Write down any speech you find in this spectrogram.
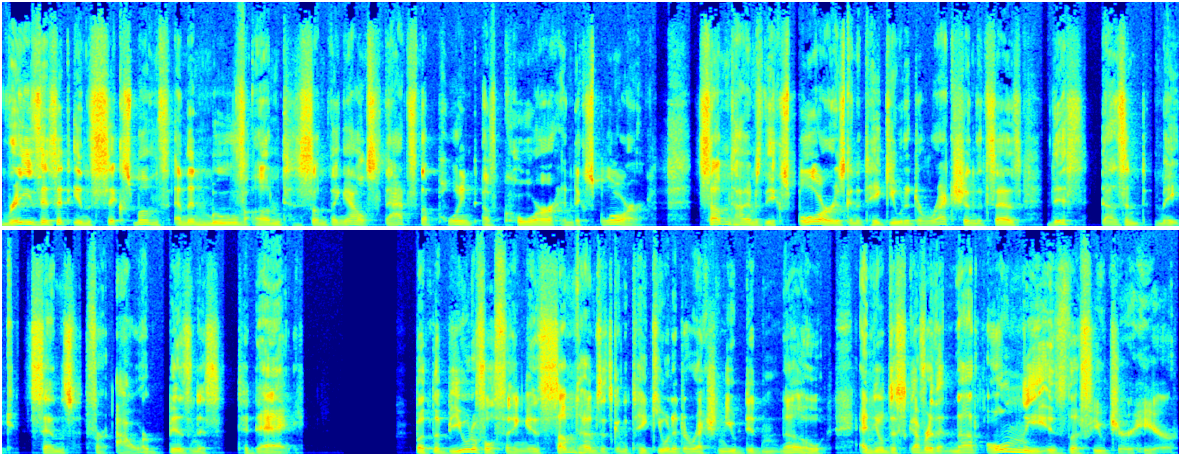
revisit in six months and then move on to something else. That's the point of core and explore. Sometimes the explorer is going to take you in a direction that says, this doesn't make sense for our business today. But the beautiful thing is sometimes it's going to take you in a direction you didn't know, and you'll discover that not only is the future here,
